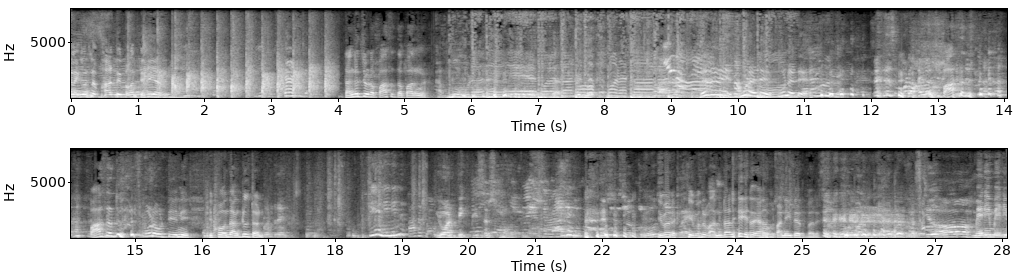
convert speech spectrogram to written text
எனக்கு வந்து பாட்டு இப்பெல்லாம் தெரியாது. தங்கச்சியோட பாசத்தை பாருங்க. பாசத்துல பாசத்துல ஸ்பூனை விட்டிய நீ. இப்போ வந்து uncle turn or small piece? This is so gross இவர் இவர் வந்தாலே எதையாவது பண்ணிக்கிட்டே இருப்பாரு. Many many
